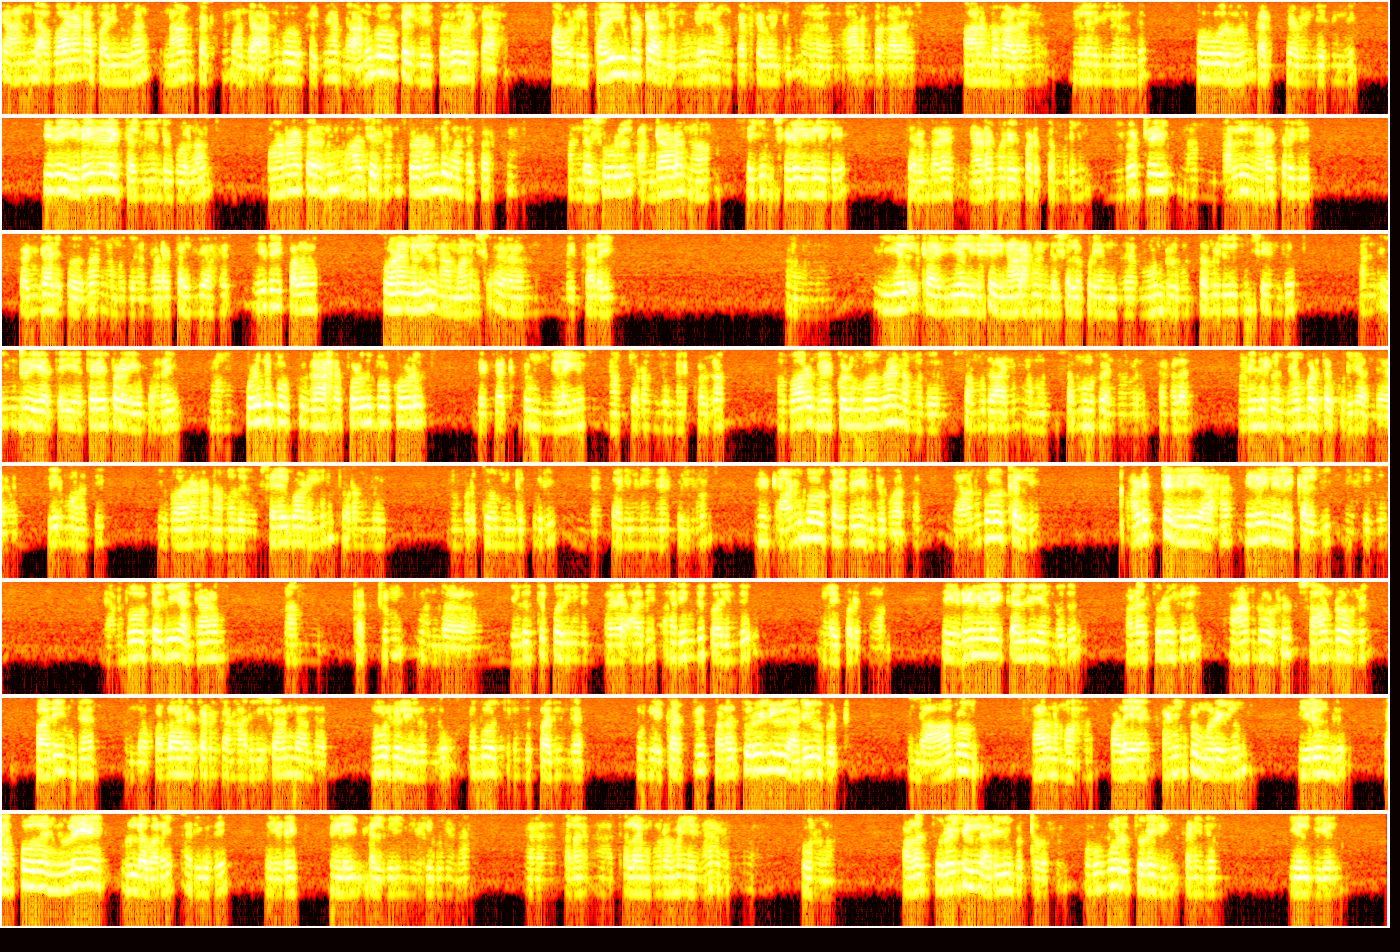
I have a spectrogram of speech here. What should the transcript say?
அந்த அவ்வாறான பதிவு தான் நாம் கற்கும் அந்த அனுபவ கல்வி. அந்த அனுபவ கல்வியை பெறுவதற்காக அவர்கள் பதிவு பெற்ற அந்த நூலை நாம் கற்க வேண்டும். ஆரம்ப கால ஆரம்ப கால நிலையிலிருந்து ஒவ்வொருவரும் கற்க வேண்டியதில்லை. இதை இடைநிலை கல்வி என்று கூறலாம் மாணாக்கர்களும் ஆசிரியர்களும் தொடர்ந்து வந்த கற்கும் அந்த சூழல் அன்றாடம் நாம் செய்யும் செயல்களிலே திறம்பட நடைமுறைப்படுத்த முடியும். இவற்றை நாம் நல் நடக்கலில் கண்காணிப்பதுதான் நமது அன்றாட கல்வியாக இதை பல கோணங்களில் நாம் அனுச இந்த கலை இயல் க இயல் இசை நாடகம் என்று சொல்லக்கூடிய அந்த மூன்று முத்தமிழிலும் சேர்ந்து இன்றைய திரைப்பட வரை நாம் பொழுதுபோக்குக்காக பொழுதுபோக்கோடு இந்த கற்கும் நிலையும் நாம் தொடர்ந்து மேற்கொள்ளலாம். அவ்வாறு மேற்கொள்ளும் போதுதான் நமது சமுதாயம் நமது சமூக நமது சகல மனிதர்களை மேம்படுத்தக்கூடிய அந்த தீர்மானத்தை இவ்வாறான நமது செயல்பாடுகளும் தொடர்ந்து மேம்படுத்துவோம் என்று கூறி இந்த பதிவினை மேற்கொள்கிறோம். நேற்று அனுபவ கல்வி என்று பார்த்தோம். இந்த அனுபவ கல்வி அடுத்த நிலையாக இடைநிலை கல்வி நிகழ்வும் அனுபவ கல்வி அன்றாடம் நாம் கற்றும் அந்த எழுத்து பதிவினை அறி- அறிந்து பதிந்து நிலைப்படுத்தலாம். இந்த இடைநிலை கல்வி என்பது பல துறைகள் ஆன்றோர்கள் சான்றோர்கள் பதிந்த அந்த பல்லாயிரக்கணக்கான அறிவு சார்ந்த அந்த நூல்களிலிருந்து அனுபவத்திலிருந்து பதிந்த நூல்களை கற்று பல துறைகளில் அறிவு பெற்று அந்த ஆர்வம் காரணமாக பழைய கணிப்பு முறையிலும் இருந்து தற்போது நுழைய உள்ளவரை அறிவதை இந்த இடைநிலை கல்வி நிகழ்வு என தல அஹ், தலைமுறைமை என கூறலாம். பல துறைகளில் அறிவு பெற்றவர்கள் ஒவ்வொரு துறையிலும் கணிதம் இயல்பியல்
